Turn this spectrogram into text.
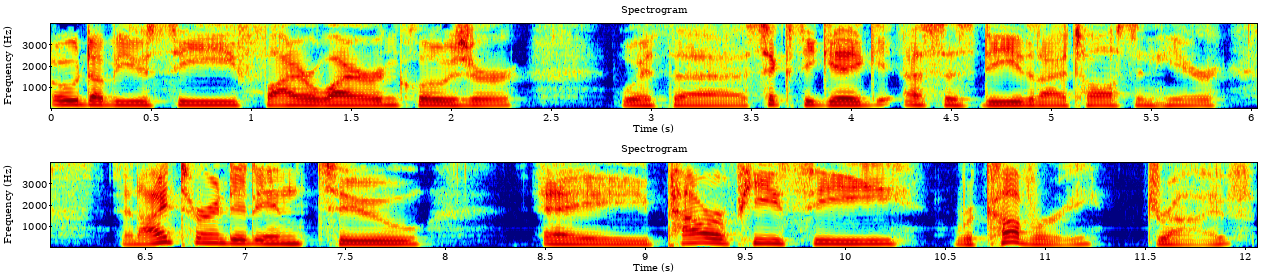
OWC Firewire enclosure with a 60 gig SSD that I tossed in here, and I turned it into a PowerPC recovery drive.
